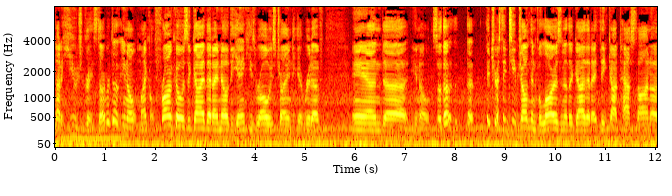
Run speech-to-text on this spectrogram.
not a huge great start, but does, you know, Maikel Franco is a guy that I know the Yankees were always trying to get rid of. And, uh, you know, so the, the interesting team, Jonathan Villar is another guy that I think got passed on a,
